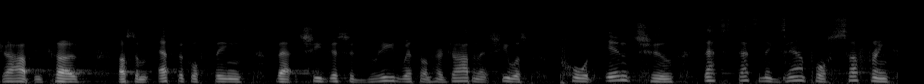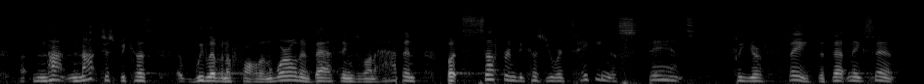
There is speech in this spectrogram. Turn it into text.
job because of some ethical things that she disagreed with on her job and that she was pulled into. That's, that's an example of suffering, uh, not, not just because we live in a fallen world and bad things are going to happen, but suffering because you were taking a stance for your faith. Does that make sense?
